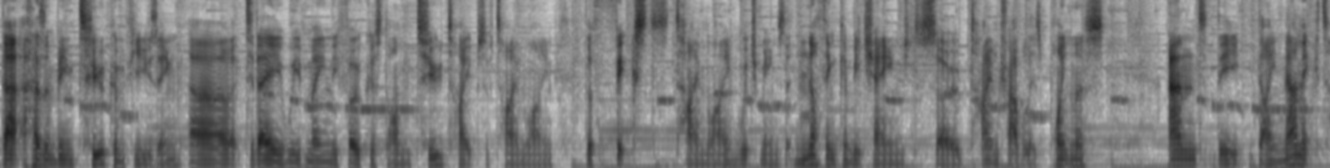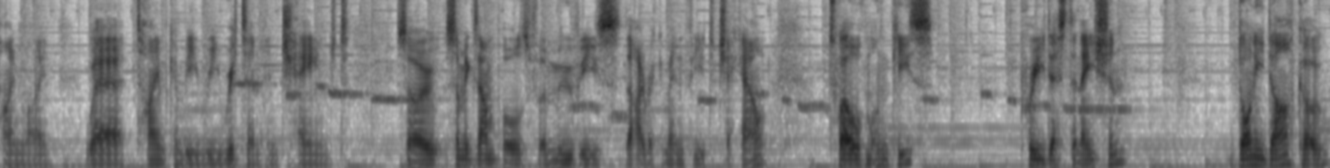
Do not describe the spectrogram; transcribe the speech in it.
that hasn't been too confusing. Uh, today we've mainly focused on two types of timeline the fixed timeline, which means that nothing can be changed, so time travel is pointless, and the dynamic timeline, where time can be rewritten and changed. So, some examples for movies that I recommend for you to check out 12 Monkeys, Predestination, Donnie Darko.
